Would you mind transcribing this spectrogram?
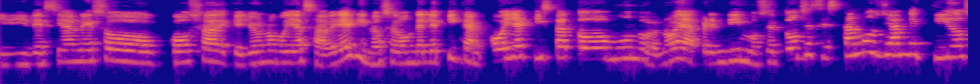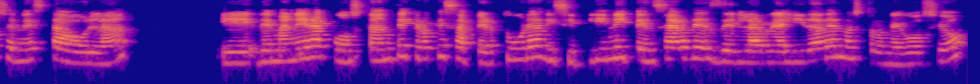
y decían eso, cosa de que yo no voy a saber y no sé dónde le pican. Hoy aquí está todo el mundo, ¿no? Y aprendimos. Entonces, estamos ya metidos en esta ola eh, de manera constante. Creo que es apertura, disciplina y pensar desde la realidad de nuestro negocio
